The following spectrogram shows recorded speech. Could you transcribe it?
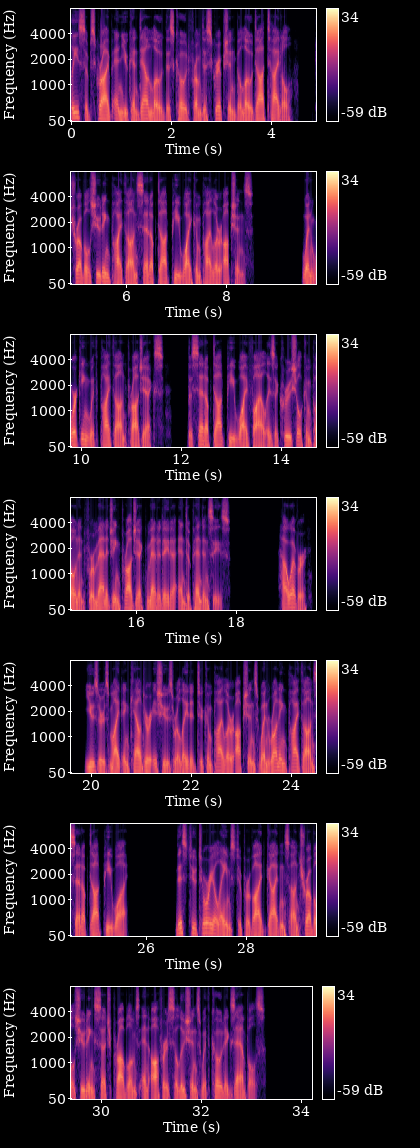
Please subscribe and you can download this code from description below. Title, Troubleshooting Python Setup.py Compiler Options. When working with Python projects, the setup.py file is a crucial component for managing project metadata and dependencies. However, users might encounter issues related to compiler options when running Python setup.py. This tutorial aims to provide guidance on troubleshooting such problems and offers solutions with code examples.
